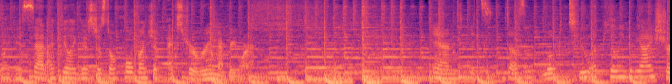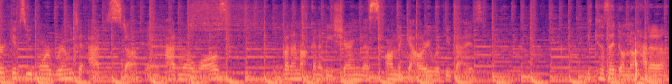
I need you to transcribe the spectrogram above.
like I said, I feel like there's just a whole bunch of extra room everywhere. And it doesn't look too appealing to the eye. Sure, it gives you more room to add stuff and add more walls, but I'm not going to be sharing this on the gallery with you guys because I don't know how to.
